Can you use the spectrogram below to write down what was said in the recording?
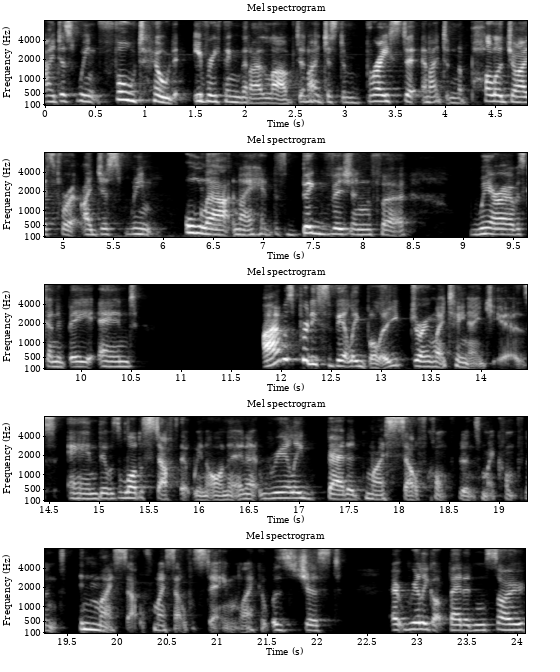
I just went full tilt at everything that I loved and I just embraced it and I didn't apologize for it. I just went all out and I had this big vision for where I was going to be. And I was pretty severely bullied during my teenage years, and there was a lot of stuff that went on, and it really battered my self confidence, my confidence in myself, my self esteem. Like it was just, it really got battered. And so,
